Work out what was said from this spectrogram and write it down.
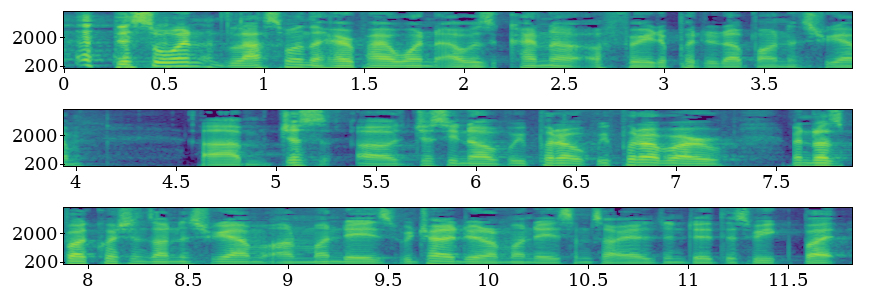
this one, the last one, the hair pie one, I was kind of afraid to put it up on Instagram. Um, just, uh, just you know, we put up we put up our Mendoza Butt questions on Instagram on Mondays. We try to do it on Mondays. I'm sorry I didn't do it this week, but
